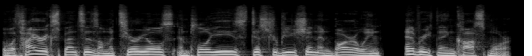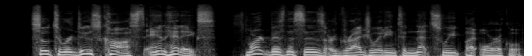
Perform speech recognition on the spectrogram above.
But with higher expenses on materials, employees, distribution, and borrowing, everything costs more. So to reduce costs and headaches, smart businesses are graduating to NetSuite by Oracle.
